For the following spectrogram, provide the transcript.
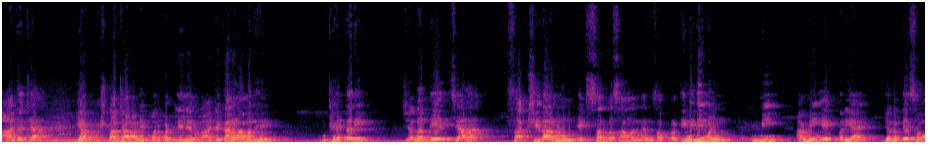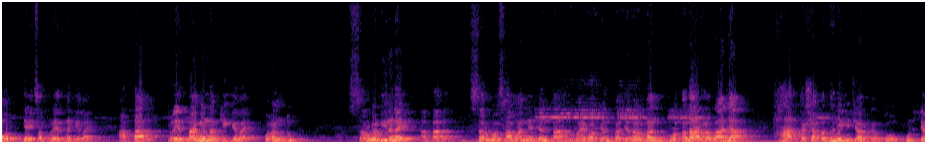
आजच्या या भ्रष्टाचाराने बरबटलेल्या राजकारणामध्ये कुठेतरी जनतेच्या साक्षीदार म्हणून एक सर्वसामान्यांचा प्रतिनिधी म्हणून मी आम्ही एक पर्याय जनतेसमोर द्यायचा प्रयत्न केलाय. आता प्रयत्न आम्ही नक्की केलाय परंतु सर्व निर्णय आता सर्वसामान्य जनता मायबाप जनता जनार्दन मतदार राजा हा कशा पद्धतीने विचार करतो कोणत्या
